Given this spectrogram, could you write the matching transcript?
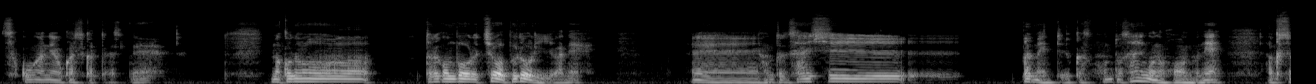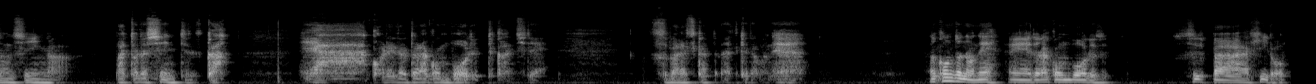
そこがね、おかしかったですね。まあ、この、ドラゴンボール超ブロリーはね、えー、本当に最終場面というか、本当最後の方のね、アクションシーンが、バトルシーンっていうか、いやー、これがドラゴンボールって感じで、素晴らしかったですけどもね。今度のね、えー、ドラゴンボールスーパーヒーロ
